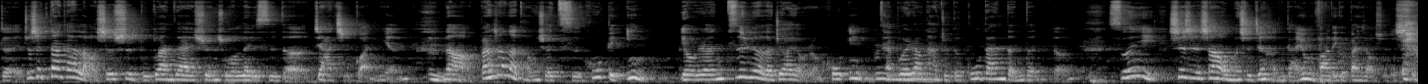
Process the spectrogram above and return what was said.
对，就是大概老师是不断在宣说类似的价值观念。嗯，那班上的同学此呼彼应。有人自愿了，就要有人呼应，才不会让他觉得孤单等等的。所以事实上，我们时间很赶，因为我们发了一个半小时的事，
